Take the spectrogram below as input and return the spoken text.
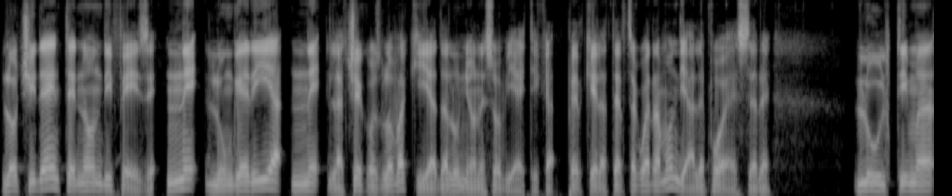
l'Occidente non difese né l'Ungheria né la Cecoslovacchia dall'Unione Sovietica, perché la Terza Guerra Mondiale può essere l'ultima,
